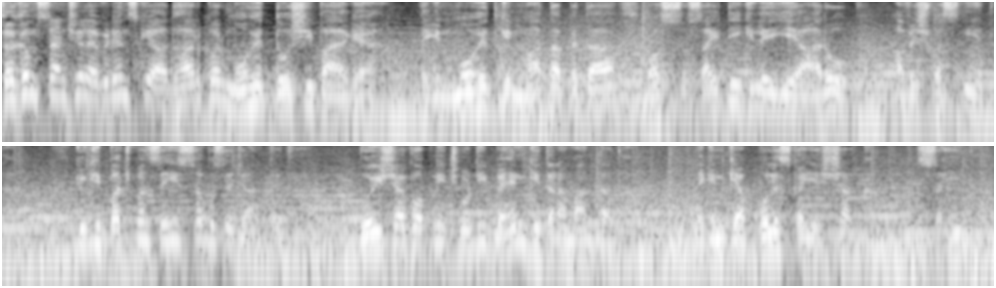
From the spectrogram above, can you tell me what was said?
सर्कमस्टेंशियल एविडेंस के आधार पर मोहित दोषी पाया गया लेकिन मोहित के माता पिता और सोसाइटी के लिए ये आरोप अविश्वसनीय था क्योंकि बचपन से ही सब उसे जानते थे। वो ईशा को अपनी छोटी बहन की तरह मानता था लेकिन क्या पुलिस का ये शक सही था?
